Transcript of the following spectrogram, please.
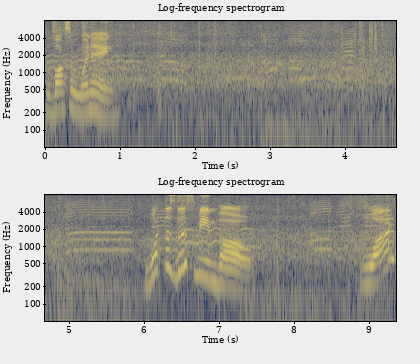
The Vox are winning. What does this mean, though? What?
